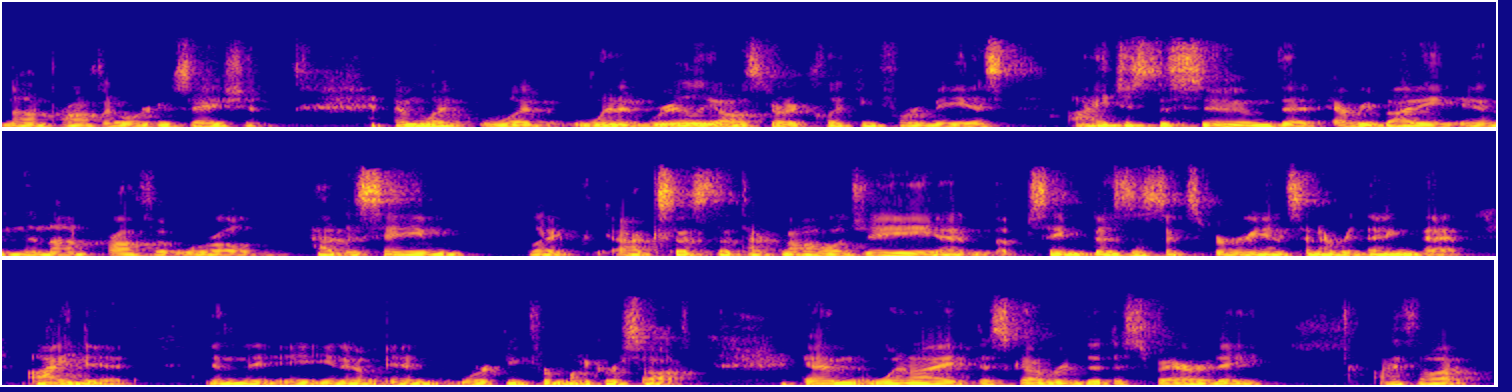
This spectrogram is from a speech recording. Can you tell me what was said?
nonprofit organization. And what what when it really all started clicking for me is I just assumed that everybody in the nonprofit world had the same like access to technology and the same business experience and everything that I did in the you know in working for Microsoft. And when I discovered the disparity, I thought,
